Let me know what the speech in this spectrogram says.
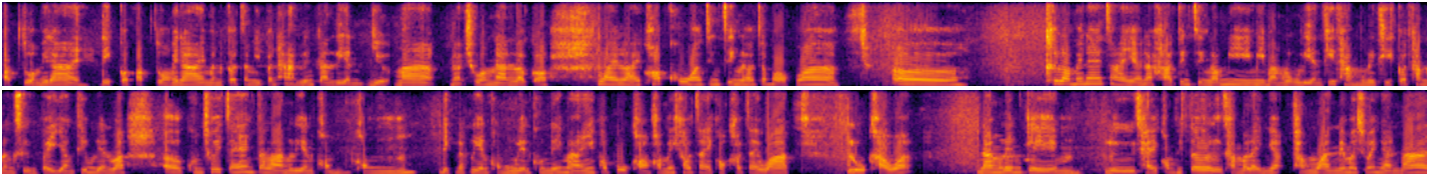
ปรับตัวไม่ได้ เด็กก็ปรับตัวไม่ได้ มันก็จะมีปัญหาเรื่องการเรียนเยอะมากนะช่วงนั้น แล้วก็หลาย ๆ ครอบครัวจริง ๆ แล้วจะบอกว่า เออคือเราไม่แน่ใจอะนะคะ จริง ๆ แล้วมีมีบางโรงเรียนที่ทางมูลนิธิก็ทำหนังสือไปยังที่โรงเรียนว่าเออคุณช่วยแจ้งตารางเรียนของของเด็กนักเรียนของโรงเรียนคุณได้ไหมเพราะผู้ปกครองเขาไม่เข้าใจเขาเข้าใจว่าลูกเขาอะ นั่งเล่นเกม หรือใช้คอมพิวเตอร์หรือทำอะไรเงี้ยทั้งวันไม่มาช่วยงานบ้าน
